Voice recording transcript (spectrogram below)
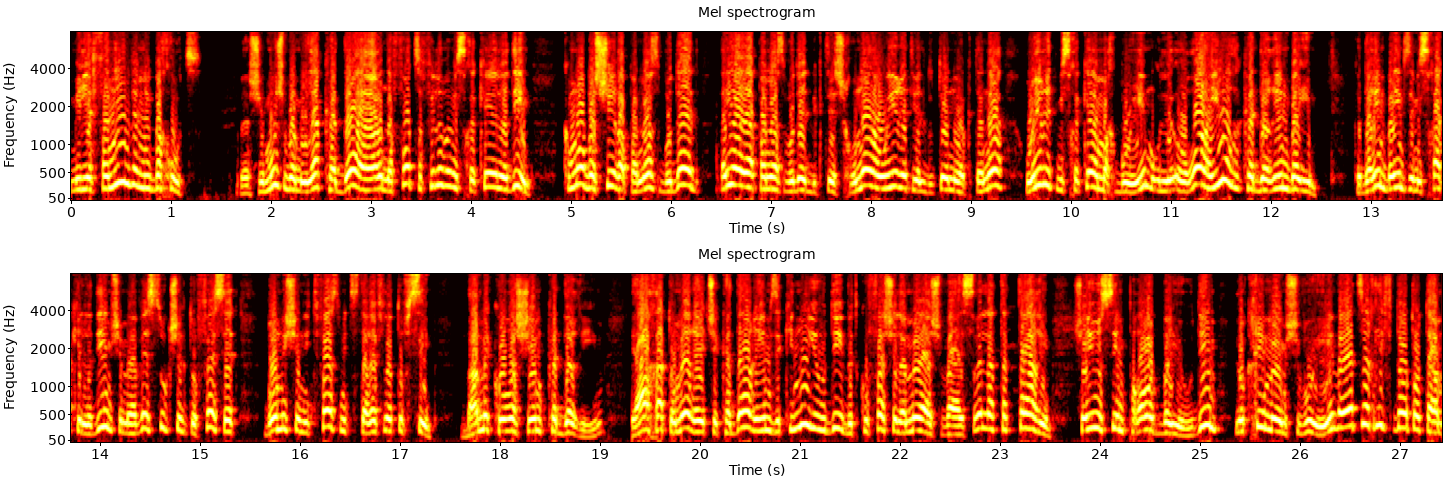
מלפנים ומבחוץ. והשימוש במילה קדר נפוץ אפילו במשחקי ילדים כמו בשיר הפנס בודד, היה היה פנס בודד בקצה שכונה, הוא העיר את ילדותנו הקטנה, הוא העיר את משחקי המחבואים, ולאורו היו הקדרים באים. קדרים באים זה משחק ילדים שמהווה סוג של תופסת, בו מי שנתפס מצטרף לתופסים. מה מקור השם קדרים? דעה אחת אומרת שקדרים זה כינוי יהודי בתקופה של המאה ה-17 לטטרים, שהיו עושים פרעות ביהודים, לוקחים מהם שבויים, והיה צריך לפדות אותם.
